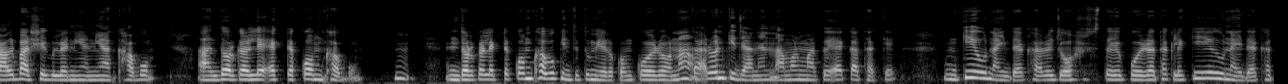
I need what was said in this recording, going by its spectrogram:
পালবার সেগুলো নিয়ে নিয়ে খাব। দরকার হলে একটা কম খাব। হুম? দরকার হলে একটা কম খাব কিন্তু তুমি এরকম করো না। কারণ কি জানেন আমার মা তো একা থাকে। কেউ নাই দেখার। ওই যে অসুস্থ হয়ে পড়া থাকলে কেউ নাই দেখান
